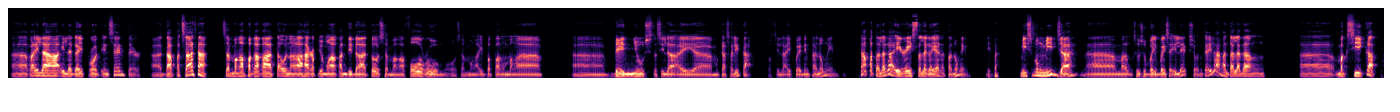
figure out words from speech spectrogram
Ah, kailangan ilagay front and center. Ah, dapat sana sa mga pagkakataon nakaharap yung mga kandidato sa mga forum o sa mga iba pang mga ah, venues na sila ay ah, magkasalita o sila ay pwedeng tanungin. Dapat talaga i-raise talaga 'yan at tanungin, 'di ba? Mismong media na magsusubaybay sa election, kailangan talagang ah, magsikap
